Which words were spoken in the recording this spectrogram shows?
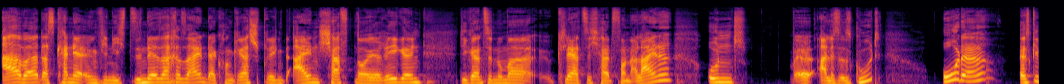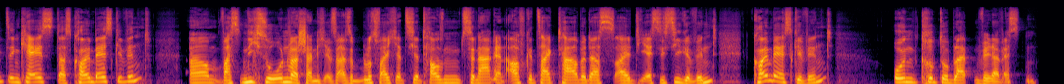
aber das kann ja irgendwie nicht Sinn der Sache sein. Der Kongress springt ein, schafft neue Regeln, die ganze Nummer klärt sich halt von alleine und äh, alles ist gut. Oder es gibt den Case, dass Coinbase gewinnt, ähm, was nicht so unwahrscheinlich ist. Also bloß weil ich jetzt hier tausend Szenarien aufgezeigt habe, dass halt die SEC gewinnt. Coinbase gewinnt und Krypto bleibt ein wilder Westen.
